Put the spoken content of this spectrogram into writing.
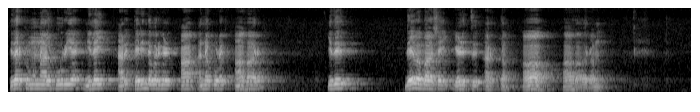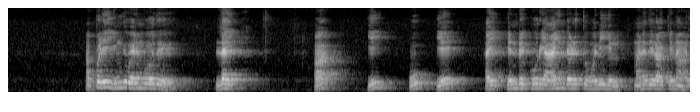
இதற்கு முன்னால் கூறிய நிலை அறி தெரிந்தவர்கள் ஆ அன்னக்குடல் ஆகாரம். இது தேவபாஷை எழுத்து அர்த்தம். ஆ ஆகாரம். அப்படி இங்கு வரும்போது லை ஆ இ உ ஏ ஐ என்று கூறிய ஐந்தெழுத்து ஒலியில் மனதிலாக்கினால்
